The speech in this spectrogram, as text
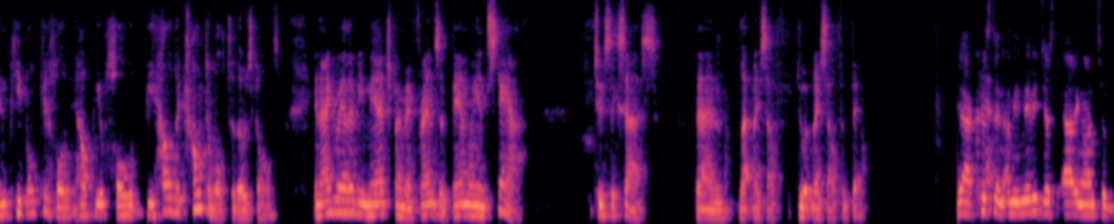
and people can hold, help you hold, be held accountable to those goals. And I'd rather be managed by my friends and family and staff to success than let myself do it myself and fail. Yeah, Kristen, I mean, maybe just adding on to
